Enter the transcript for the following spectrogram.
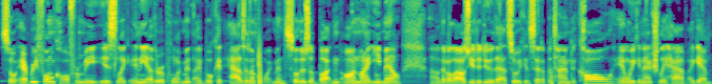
So every phone call for me is like any other appointment. I book it as an appointment. So there's a button on my email uh, that allows you to do that. So we can set up a time to call and we can actually have, again,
